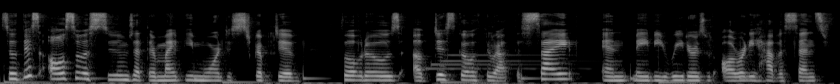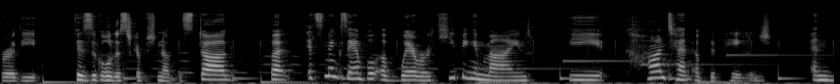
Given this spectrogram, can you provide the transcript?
So this also assumes that there might be more descriptive photos of disco throughout the site, and maybe readers would already have a sense for the physical description of this dog, but it's an example of where we're keeping in mind the content of the page. And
